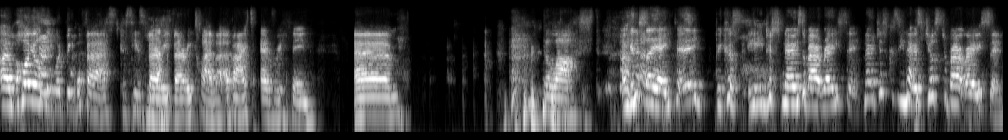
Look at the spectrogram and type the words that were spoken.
Um, Hoyley would be the first because he's very, yeah. very clever about everything. Um, the last. I'm going to say AP because he just knows about racing. No, just because he knows just about racing.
